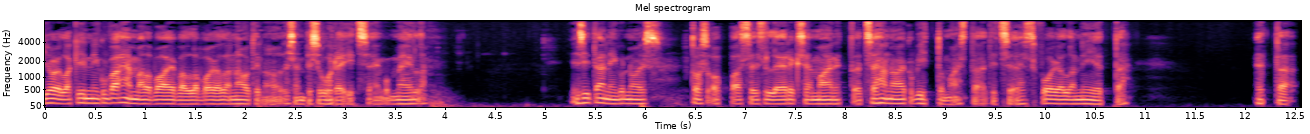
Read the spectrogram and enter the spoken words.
joillakin niin kuin vähemmällä vaivalla voi olla nautinnollisempi suhde itseen kuin meillä. Ja sitä niin kuin nois tuossa oppaassa ei sille erikseen mainittu, että sehän on aika vittumaista, että itse asiassa voi olla niin, että, että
